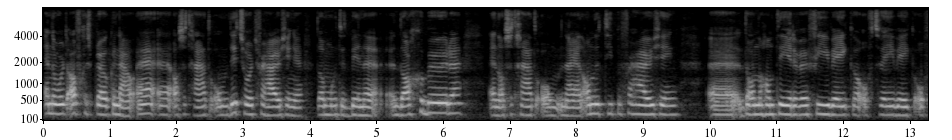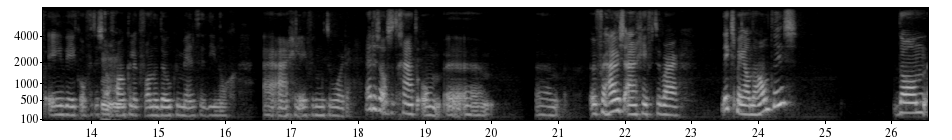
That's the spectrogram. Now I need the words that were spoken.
En er wordt afgesproken, nou, hè, eh, als het gaat om dit soort verhuizingen, dan moet het binnen een dag gebeuren. En als het gaat om nou ja, een ander type verhuizing, eh, dan hanteren we vier weken of twee weken of één week. Of het is Mhm. afhankelijk van de documenten die nog eh, aangeleverd moeten worden. Hè, dus als het gaat om eh, ehm, ehm, een verhuisaangifte waar niks mee aan de hand is, dan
